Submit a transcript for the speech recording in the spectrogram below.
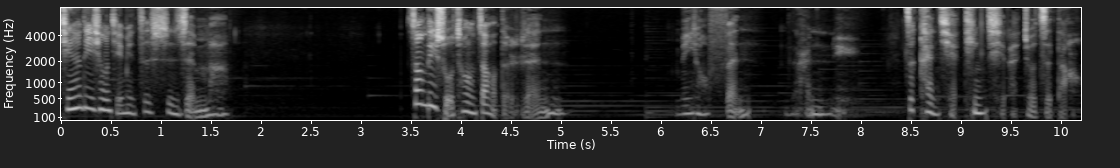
亲爱的弟兄姐妹，这是人吗？上帝所创造的人没有分男女，这看起来、听起来就知道。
